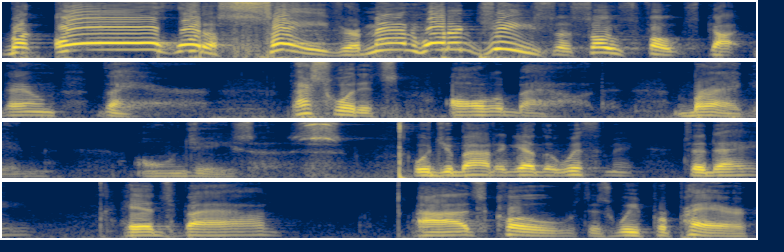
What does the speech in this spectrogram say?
but oh, what a Savior. Man, what a Jesus those folks got down there. That's what it's all about, bragging on Jesus. Would you bow together with me? Today, heads bowed, eyes closed as we prepare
